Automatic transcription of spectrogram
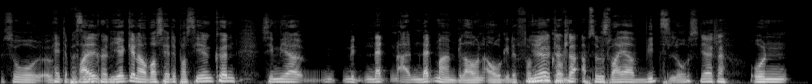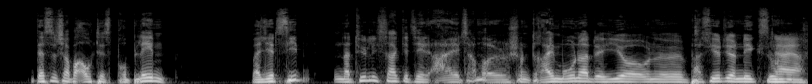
so äh, Hätte passieren können. Ja, genau, was hätte passieren können, sind wir mit nicht, nicht mal einem blauen Auge davon Ja, klar, gekommen. klar, absolut. Das war ja witzlos. Ja, klar. Und das ist aber auch das Problem. Weil jetzt sieht, natürlich sagt jetzt jeder, ah, jetzt haben wir schon drei Monate hier und äh, passiert ja nichts. Ja, ja.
